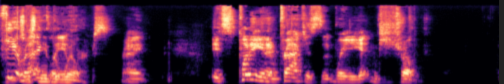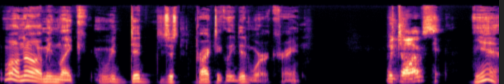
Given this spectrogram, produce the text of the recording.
Theoretically, it works, right? It's putting it in practice where you get into trouble. Well, no, I mean, like, we did just practically did work, right? With dogs? Yeah.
